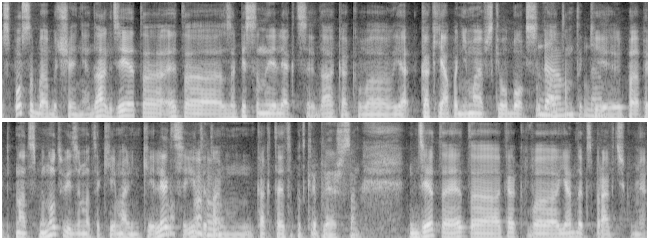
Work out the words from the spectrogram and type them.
способы обучения, да, где это, это записанные лекции, да, как, в, я, как я понимаю в скиллбоксе, да, да там такие да. По, по 15 минут, видимо, такие маленькие лекции, и угу. ты там как-то это подкрепляешь сам. Где-то это как в Яндекс практикуме.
